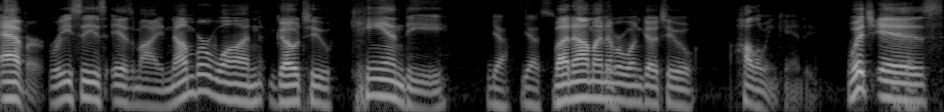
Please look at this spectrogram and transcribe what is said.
Ever. Reese's is my number one go to candy Yeah. Yes. but now my number one go to Halloween candy, which is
